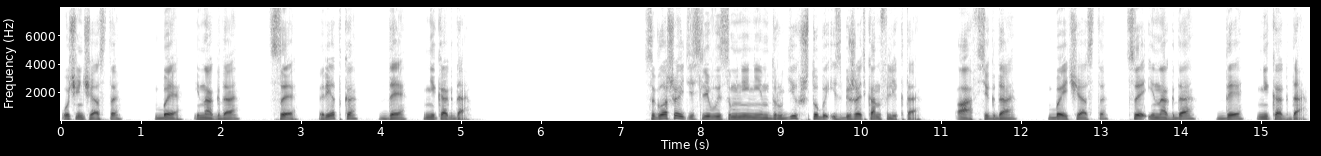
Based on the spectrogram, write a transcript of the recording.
Очень часто. Б. Иногда. С. Редко. Д. Никогда. Соглашаетесь ли вы с мнением других, чтобы избежать конфликта? А. Всегда. Б. Часто. С. Иногда. Д. Никогда.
